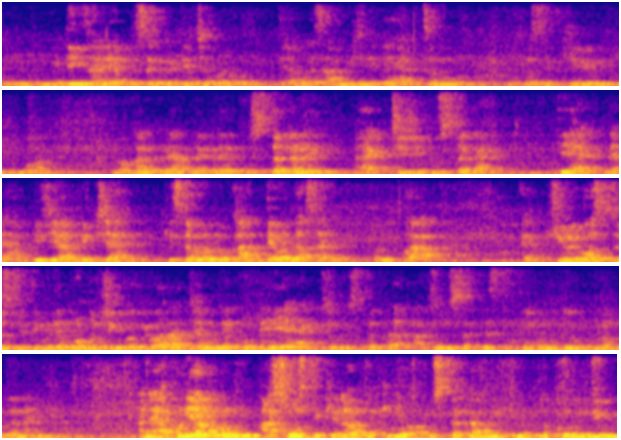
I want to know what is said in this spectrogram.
मीटिंग झाली आपल्या संघटनेच्या बरोबर त्यावेळेस आम्ही जी काही अडचण उपस्थित केली होती किंवा लोकांकडे आपल्याकडे पुस्तकं नाही ॲक्टची जी पुस्तकं आहे ती ॲक्ट नाही आपली जी अपेक्षा आहे की सर्व लोक अद्ययावत असावी परंतु ऍक्च्युअली वस्तुस्थितीमध्ये मोठू शिकव किंवा राज्यामध्ये कुठेही ऍक्च्युअल पुस्तकं अजून सद्यस्थितीमध्ये उपलब्ध नाही आणि आपणही आपण आश्वस्त केला होता की बाबा पुस्तकं आम्ही उपलब्ध करून देऊ.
